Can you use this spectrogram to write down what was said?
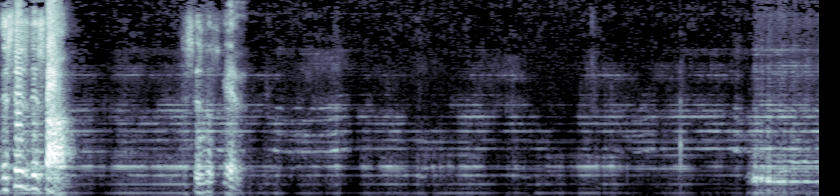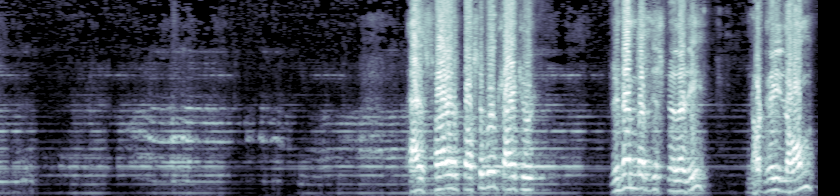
This is the sa. This is the scale. As far as possible, try to remember this melody, not very long,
